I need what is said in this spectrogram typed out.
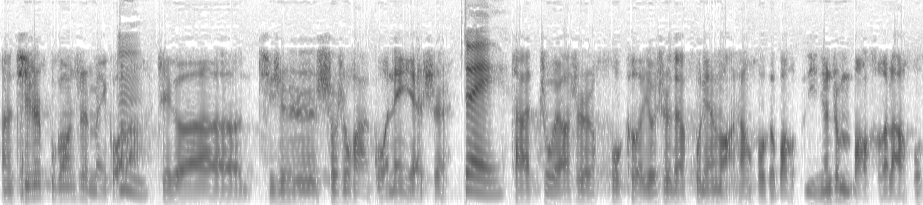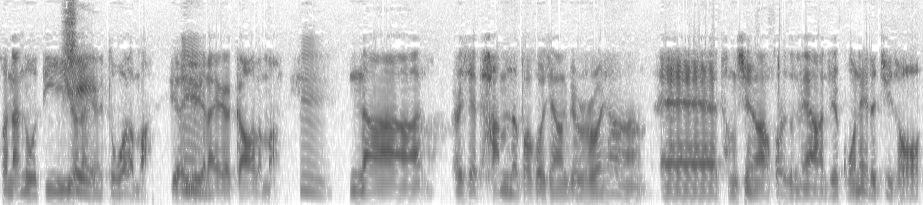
嗯，其实不光是美国了，这个其实说实话，国内也是。对。它主要是获客，尤其是在互联网上获客饱已经这么饱和了，获客难度第一越来越多了嘛，越越来越高了嘛。嗯。那而且他们的包括像比如说像呃腾讯啊或者怎么样这些国内的巨头，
